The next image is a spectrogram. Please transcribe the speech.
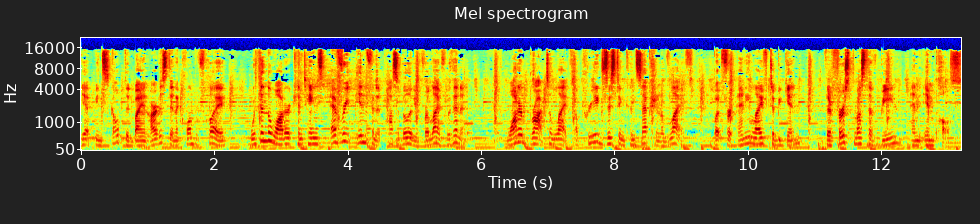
yet been sculpted by an artist in a clump of clay, within the water contains every infinite possibility for life within it. Water brought to life a pre existing conception of life, but for any life to begin, there first must have been an impulse.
